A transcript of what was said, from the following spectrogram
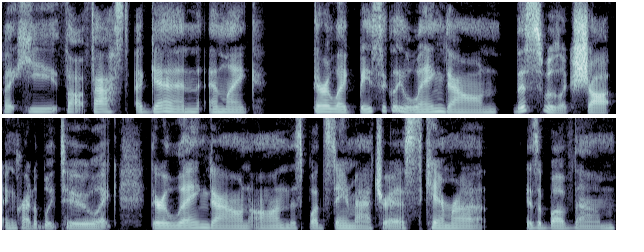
But he thought fast again and like they're like basically laying down. This was like shot incredibly too. Like they're laying down on this bloodstained mattress. Camera is above them.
